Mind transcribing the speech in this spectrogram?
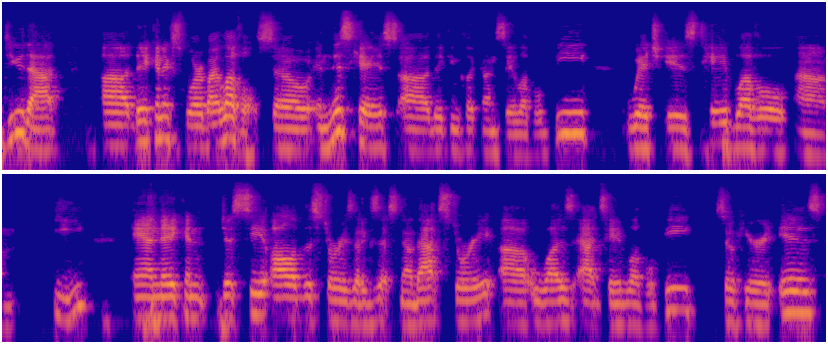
do that, uh, they can explore by level. So in this case, uh, they can click on say level B, which is TABE level um, E, and they can just see all of the stories that exist. Now that story uh, was at TABE level B, so here it is.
